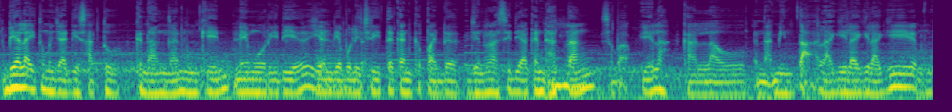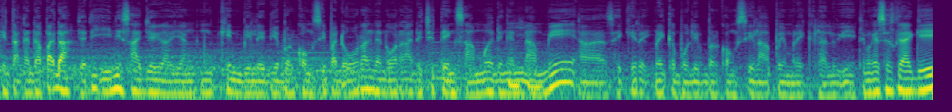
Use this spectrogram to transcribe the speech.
biarlah itu menjadi satu kenangan mungkin memori dia Ya, yang dia boleh betul. ceritakan kepada generasi dia akan datang sebab yalah kalau nak minta lagi-lagi lagi mungkin tak akan dapat dah jadi ini saja yang mungkin bila dia berkongsi pada orang dan orang ada cerita yang sama dengan Mhm. Name uh, saya kira mereka boleh berkongsi lah apa yang mereka lalui. Terima kasih sekali lagi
